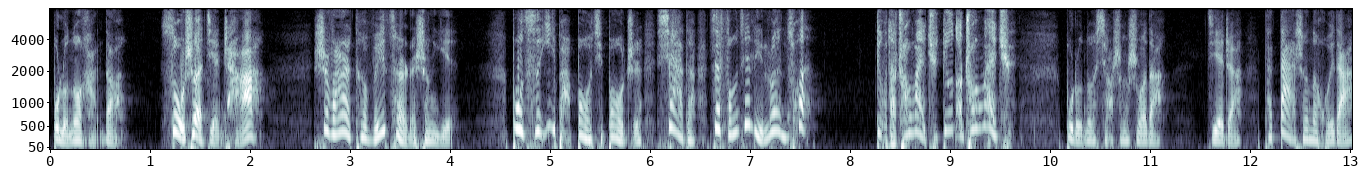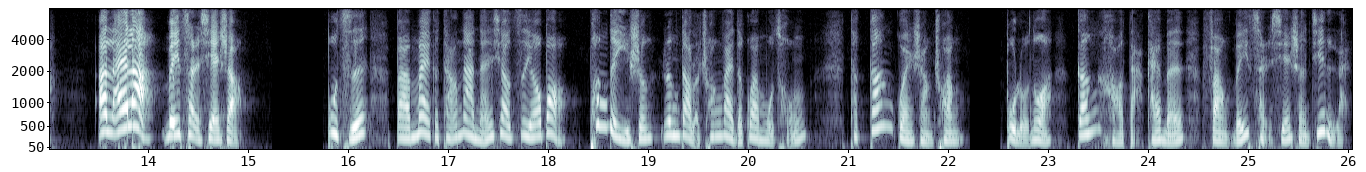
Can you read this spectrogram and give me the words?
布鲁诺喊道。“宿舍检查。”是瓦尔特·维茨尔的声音。布茨一把抱起报纸，吓得在房间里乱窜。“丢到窗外去！丢到窗外去！”布鲁诺小声说道。接着，他大声地回答：“啊，来了，维茨尔先生。”布茨把麦克唐纳男校自由报“砰”的一声扔到了窗外的灌木丛。他刚关上窗，布鲁诺刚好打开门放维茨尔先生进来，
